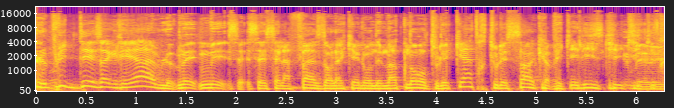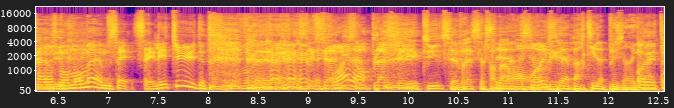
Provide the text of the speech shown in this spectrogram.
Le plus désagréable, mais, mais c'est- c'est c'est la phase dans laquelle on est maintenant, tous les quatre, tous les cinq, avec Élise qui, qui, qui oui, travaille en oui. ce moment même. C'est c'est l'étude. C'est c'est la mise en place, c'est l'étude, c'est vrai, c'est pas C'est marrant. c'est vrai hein, que c'est la partie la plus On agréable. est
